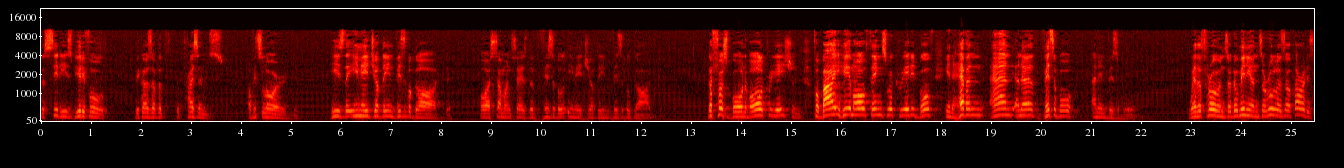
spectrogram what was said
The city is beautiful because of the, the presence of its Lord. He is the image of the invisible God, or someone says, the visible image of the invisible God the firstborn of all creation. For by him all things were created, both in heaven and on earth, visible and invisible. Whether thrones or dominions or rulers or authorities,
